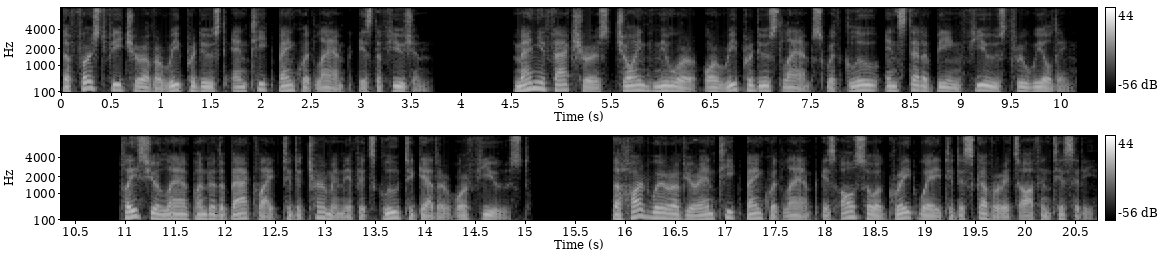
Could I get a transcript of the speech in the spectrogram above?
The first feature of a reproduced antique banquet lamp is the fusion. Manufacturers joined newer or reproduced lamps with glue instead of being fused through welding. Place your lamp under the backlight to determine if it's glued together or fused. The hardware of your antique banquet lamp is also a great way to discover its authenticity.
